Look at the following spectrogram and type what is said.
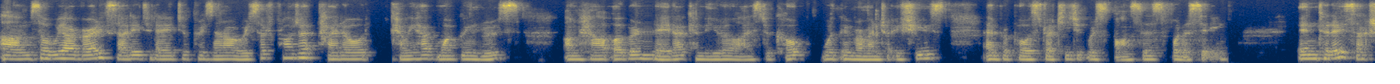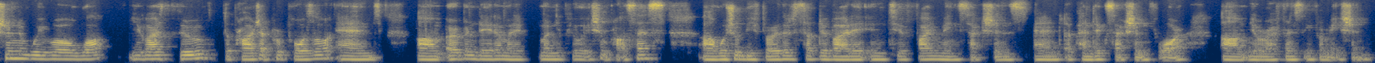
Um, so we are very excited today to present our research project titled Can We Have More Green Roofs on how urban data can be utilized to cope with environmental issues and propose strategic responses for the city. In today's section, we will walk you guys through the project proposal and um, urban data mani manipulation process, uh, which will be further subdivided into five main sections and appendix section for um, your reference information.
